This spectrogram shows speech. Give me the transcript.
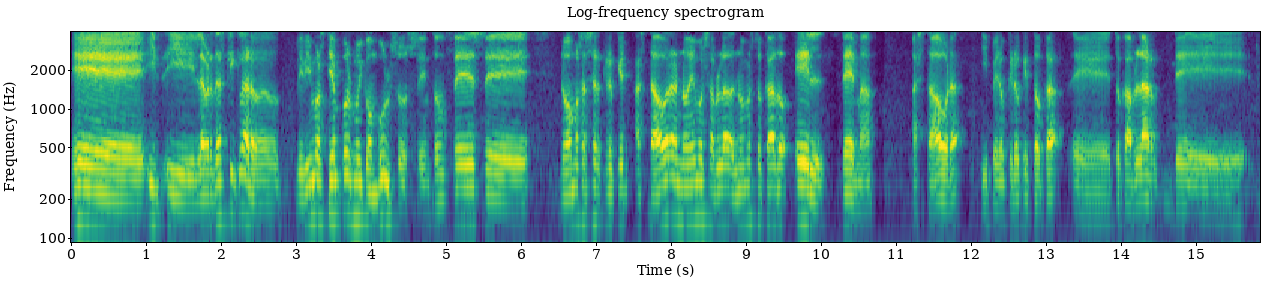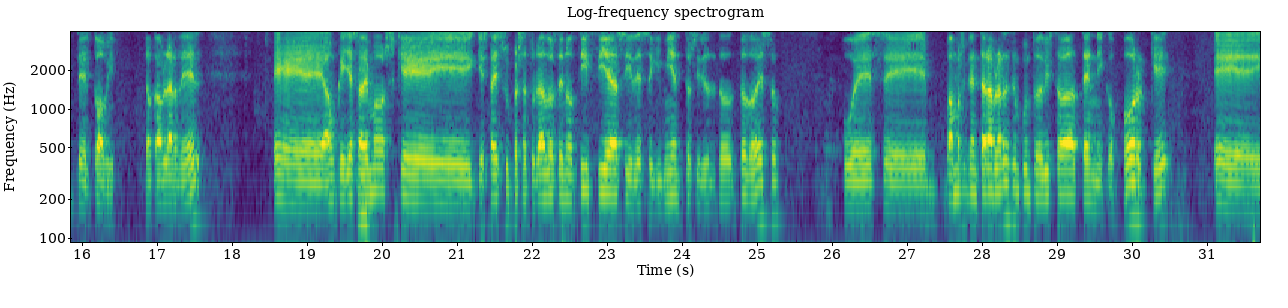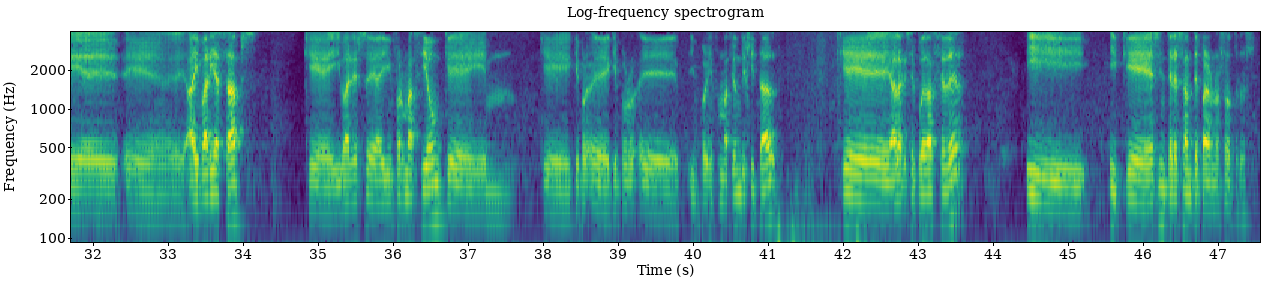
Eh, y, la verdad es que, claro, vivimos tiempos muy convulsos, entonces eh, no vamos a ser, creo que hasta ahora no hemos hablado, no hemos tocado el tema hasta ahora, y pero creo que toca, eh, toca hablar de, del COVID, toca hablar de él, eh, aunque ya sabemos que, que estáis súper saturados de noticias y de seguimientos y de to- todo eso, pues eh, vamos a intentar hablar desde un punto de vista técnico, porque eh, hay varias apps que, y varias, hay información que, mm, información digital que, a la que se puede acceder y, y que es interesante para nosotros.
